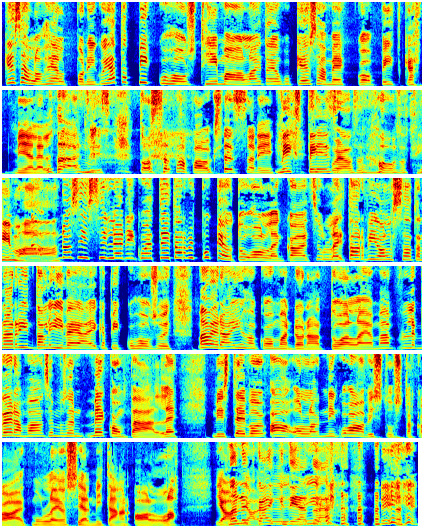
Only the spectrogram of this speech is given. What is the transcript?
kesällä on helppo, niin kuin jätä pikkuhousut himaa, laita joku kesämekko pitkät mielellään siis tuossa tapauksessa. Niin, Miksi pikkuhousut himaa? No, no siis silleen, niin kuin, että ei tarvi pukeutua ollenkaan. Että sulle ei tarvi olla saatana rintaliivejä eikä pikkuhousui. Mä vedän ihan kommandona tuolla ja mä vedän vaan semmoisen mekon päälle, mistä ei voi a, olla niin kuin aavistustakaan, että mulla ei ole siellä mitään alla. Ja, No nyt ja, kaikki tietää. Niin, niin,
